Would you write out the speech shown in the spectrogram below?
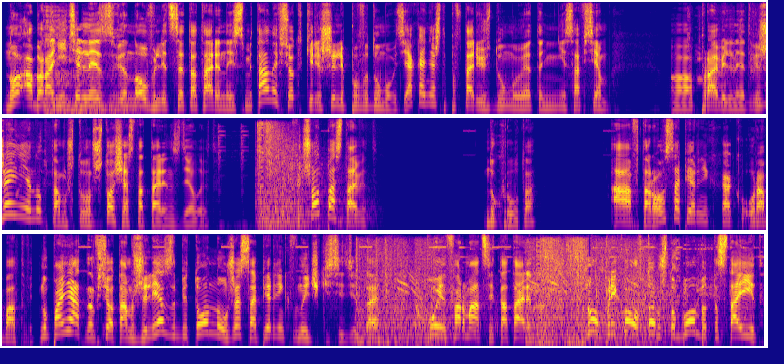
Но оборонительное звено в лице Татарина и Сметаны все-таки решили повыдумывать. Я, конечно, повторюсь, думаю, это не совсем э, правильное движение. Ну, потому что вот что сейчас Татарин сделает? Хедшот поставит? Ну, круто. А второго соперника как урабатывать? Ну, понятно, все, там железо, бетонно, уже соперник в нычке сидит, да? По информации Татарина. Ну, прикол в том, что бомба-то стоит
